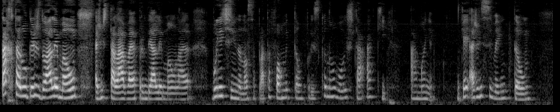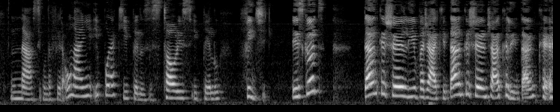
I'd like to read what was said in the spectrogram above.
tartarugas do alemão. A gente tá lá, vai aprender alemão lá bonitinho na nossa plataforma, então por isso que eu não vou estar aqui amanhã, ok? A gente se vê então na segunda-feira online e por aqui pelos stories e pelo feed. Is good? Dankeschön, liebe Jackie. Dankeschön, Jacqueline. Danke.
